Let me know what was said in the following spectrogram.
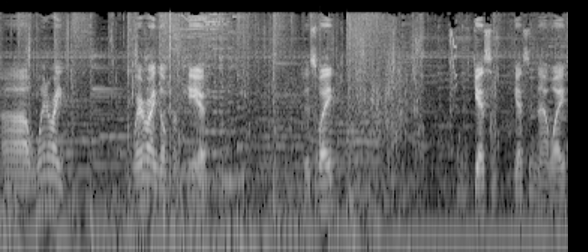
Uh, where do I... Where do I go from here? This way? Guess, guessing that way.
